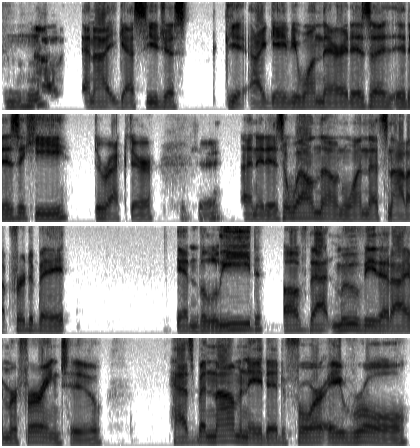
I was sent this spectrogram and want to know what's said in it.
Mhm. And I guess you just, I gave you one there. It is a, it is a he director. Okay. and it is a well-known one that's not up for debate. And the lead of that movie that I am referring to has been nominated for a role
